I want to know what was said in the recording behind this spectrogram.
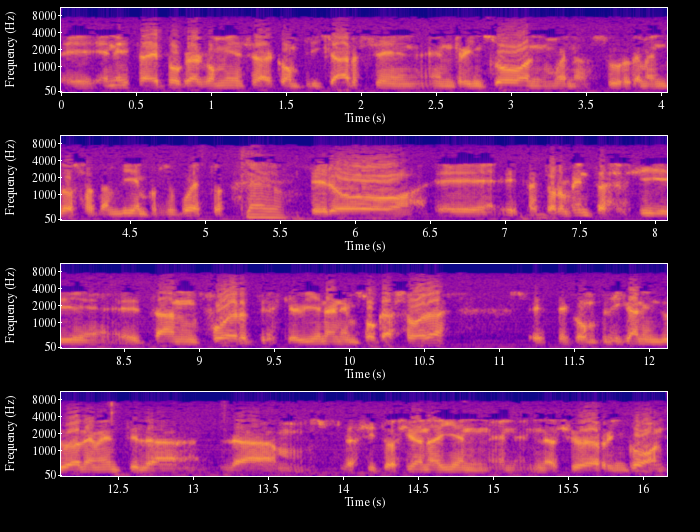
eh, en esta época comienza a complicarse en, en Rincón, bueno, sur de Mendoza también, por supuesto Claro. pero eh, estas tormentas así eh, tan fuertes que vienen en pocas horas este, complican indudablemente la, la, la situación ahí en, en- en la ciudad de Rincón.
